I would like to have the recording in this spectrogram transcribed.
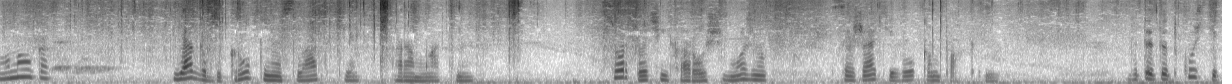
много. Ягоды крупные, сладкие, ароматные. Сорт очень хороший. Можно сажать его компактно. Вот этот кустик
